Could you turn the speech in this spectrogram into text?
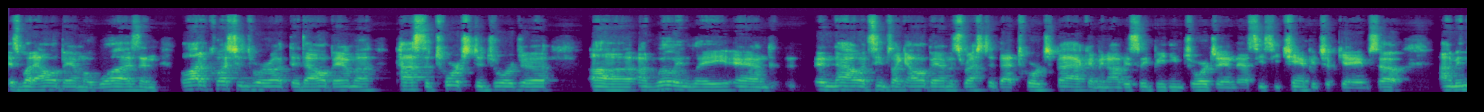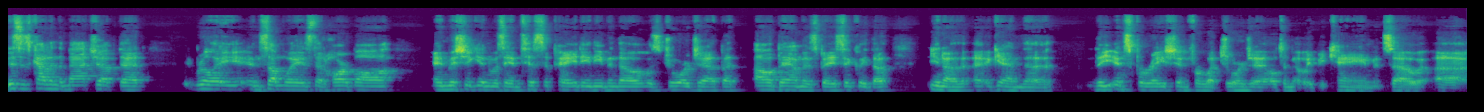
is what Alabama was, and a lot of questions were: uh, Did Alabama pass the torch to Georgia uh, unwillingly? And and now it seems like Alabama's wrested that torch back. I mean, obviously beating Georgia in the SEC championship game. So, I mean, this is kind of the matchup that really, in some ways, that Harbaugh and Michigan was anticipating, even though it was Georgia. But Alabama is basically the, you know, again the the inspiration for what Georgia ultimately became, and so uh,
